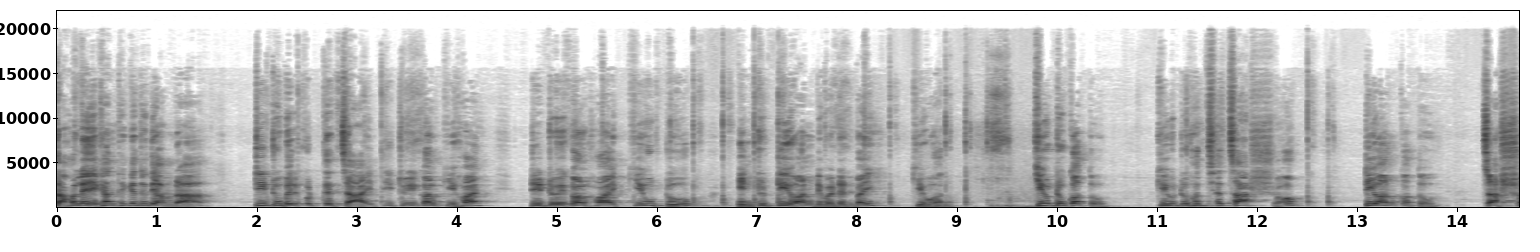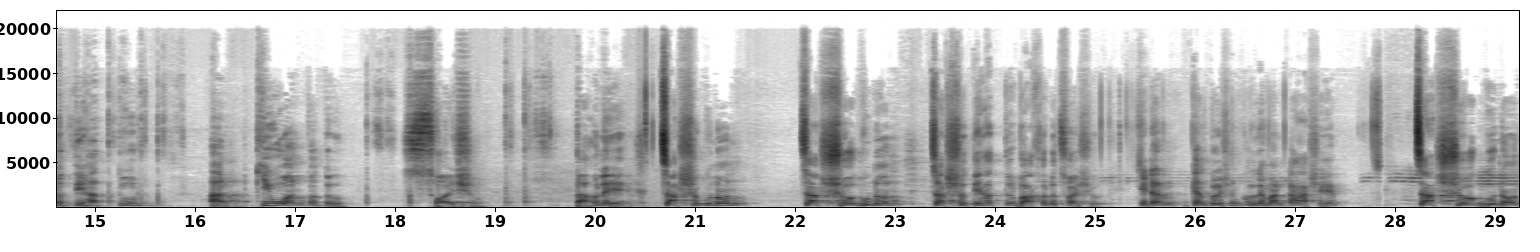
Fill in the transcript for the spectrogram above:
তাহলে এখান থেকে যদি আমরা টি টু বের করতে চাই টি টু ইকাল কি হয়? টি টু ইকাল হয় Q two into T one divided by Q one Q two কত? কিউ টু হচ্ছে চারশো। টি ওয়ান কত? চারশো তিহাত্তর। আর কিউ ওয়ান কত? ছয়শো। তাহলে চারশো গুণন চারশো গুণন চারশো তিহাত্তর বাক হলো ছয়শো। এটার ক্যালকুলেশন করলে মানটা আসে চারশো গুণন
